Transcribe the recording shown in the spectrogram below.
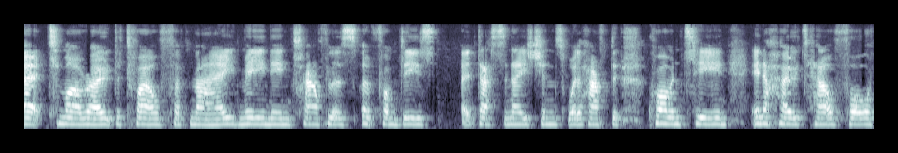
uh, tomorrow the 12th of May meaning travellers uh, from these uh, destinations will have to quarantine in a hotel for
